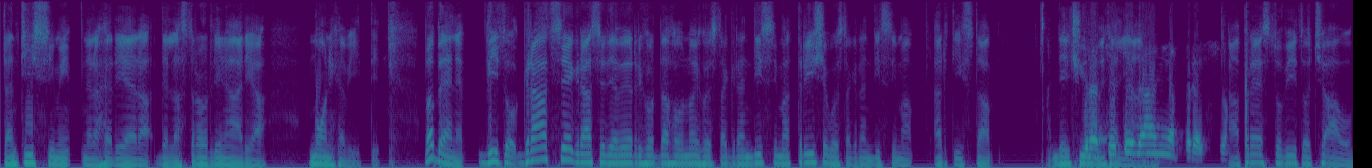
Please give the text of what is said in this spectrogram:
tantissimi nella carriera della straordinaria Monica Vitti. Va bene, Vito, grazie, grazie di aver ricordato con noi questa grandissima attrice, questa grandissima artista del cinema grazie italiano. Grazie a te Dani, a presto. A presto Vito, ciao.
